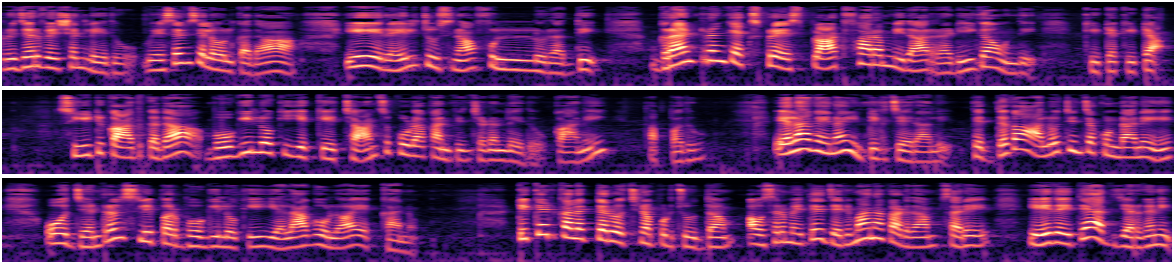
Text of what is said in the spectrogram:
రిజర్వేషన్ లేదు వేసవి సెలవులు కదా. ఏ రైలు చూసినా ఫుల్ రద్దీ. గ్రాండ్ ట్రంక్ ఎక్స్ప్రెస్ ప్లాట్ఫారం మీద రెడీగా ఉంది. కిటకిట సీటు కాదు కదా బోగీలోకి ఎక్కే ఛాన్స్ కూడా కనిపించడం లేదు. కానీ తప్పదు. ఎలాగైనా ఇంటికి చేరాలి. పెద్దగా ఆలోచించకుండానే ఓ జనరల్ స్లీపర్ భోగిలోకి ఎలాగోలా ఎక్కాను. టికెట్ కలెక్టర్ వచ్చినప్పుడు చూద్దాం. అవసరమైతే జరిమానా కడదాం. సరే ఏదైతే అది జరగని.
